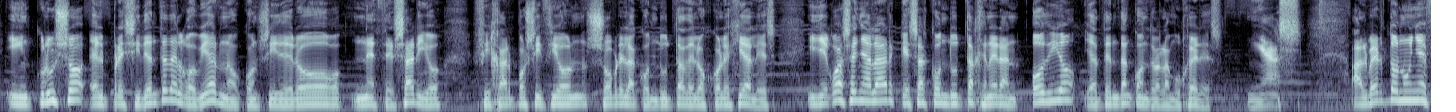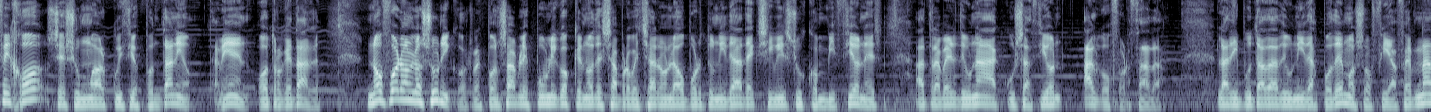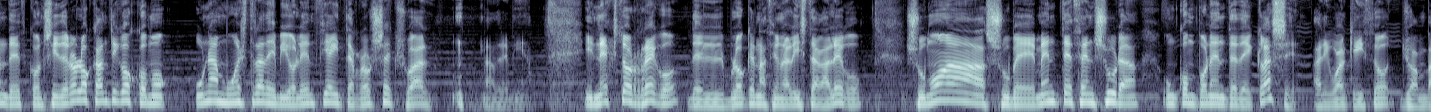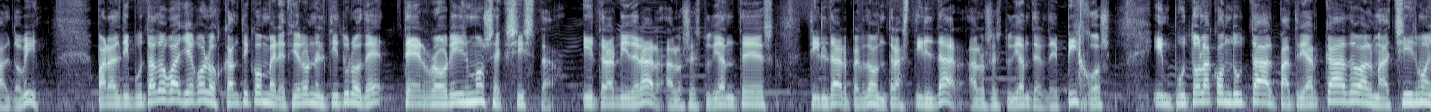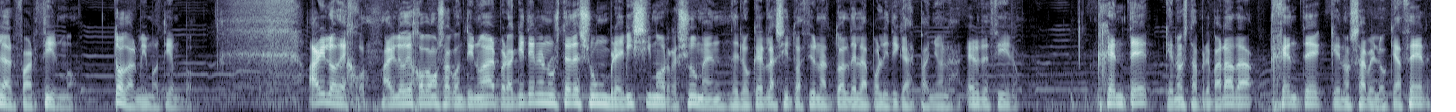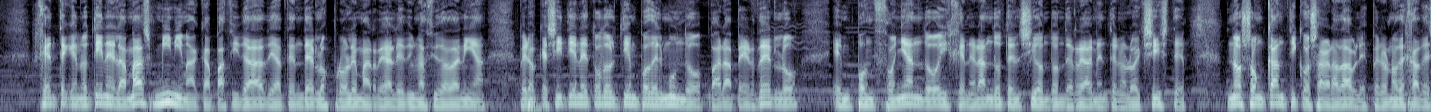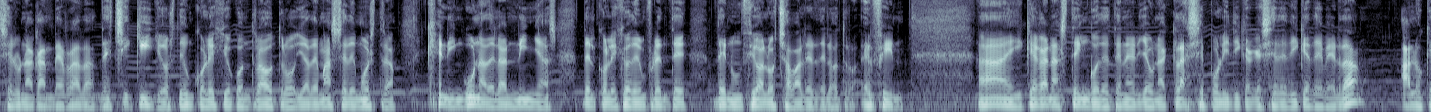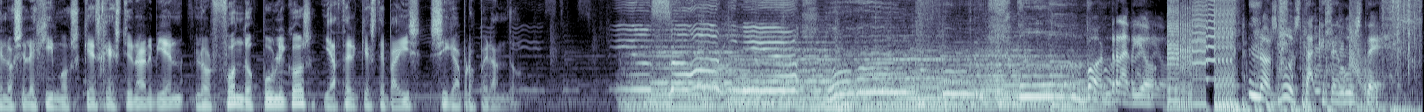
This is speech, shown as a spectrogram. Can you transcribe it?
Incluso el presidente del gobierno consideró necesario fijar posición sobre la conducta de los colegiales y llegó a señalar que esas conductas generan odio y atentan contra las mujeres. ñas. Alberto Núñez Feijó se sumó al juicio espontáneo. También, otro que tal. No fueron los únicos responsables públicos que no desaprovecharon la oportunidad de exhibir sus convicciones a través de una acusación algo forzada. La diputada de Unidas Podemos, Sofía Fernández, consideró los cánticos como una muestra de violencia y terror sexual. Madre mía. Y Néstor Rego, del bloque nacionalista galego, sumó a su vehemente censura un componente de clase, al igual que hizo Joan Baldoví. Para el diputado gallego, los cánticos merecieron el título de terrorismo sexista. Y tras liderar a los estudiantes, tildar, perdón, tras tildar a los estudiantes de pijos, imputó la conducta al patriarcado, al machismo y al fascismo, todo al mismo tiempo. Ahí lo dejo, ahí lo dejo, vamos a continuar, pero aquí tienen ustedes un brevísimo resumen de lo que es la situación actual de la política española. Es decir, gente que no está preparada, gente que no sabe lo que hacer, gente que no tiene la más mínima capacidad de atender los problemas reales de una ciudadanía, pero que sí tiene todo el tiempo del mundo para perderlo emponzoñando y generando tensión donde realmente no lo existe. No son cánticos agradables, pero no deja de ser una gamberrada de chiquillos de un colegio contra otro y además se demuestra que ninguna de las niñas del colegio de enfrente denunció a los chavales del otro. En fin. Ay, qué ganas tengo de tener ya una clase política que se dedique de verdad a lo que los elegimos, que es gestionar bien los fondos públicos y hacer que este país siga prosperando. Bon Radio. Nos gusta que te guste.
